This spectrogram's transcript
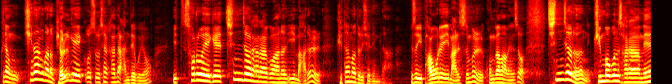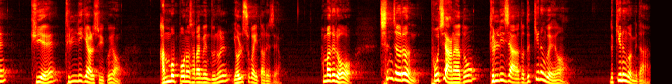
그냥 신앙과는 별개의 것으로 생각하면 안 되고요. 이 서로에게 친절하라고 하는 이 말을 귀담아 들으셔야 됩니다. 그래서 이 바울의 이 말씀을 공감하면서 친절은 귀 먹은 사람의 귀에 들리게 할 수 있고요. 안 못 보는 사람의 눈을 열 수가 있다 그랬어요. 한마디로 친절은 보지 않아도 들리지 않아도 느끼는 거예요. 느끼는 겁니다.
